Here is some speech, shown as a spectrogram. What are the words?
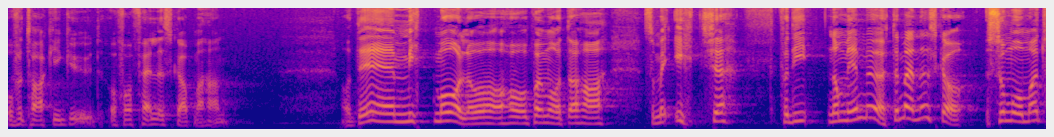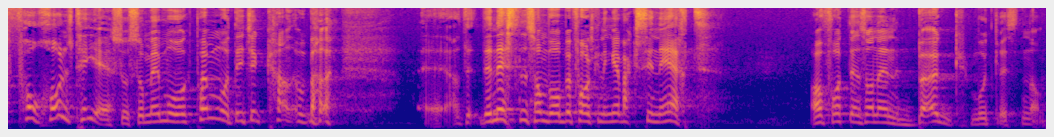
Og få tak i Gud og få fellesskap med Han. Og Det er mitt mål å, på en måte ha som vi ikke Fordi når vi møter mennesker, så må vi ha et forhold til Jesus. Og vi må på en måte ikke kan, bare, eh, Det er nesten som vår befolkning er vaksinert. Og har fått en sånn en bug mot kristendom.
